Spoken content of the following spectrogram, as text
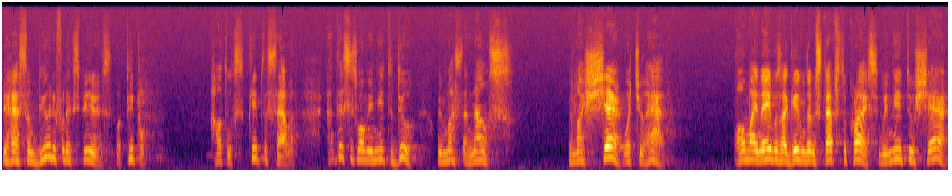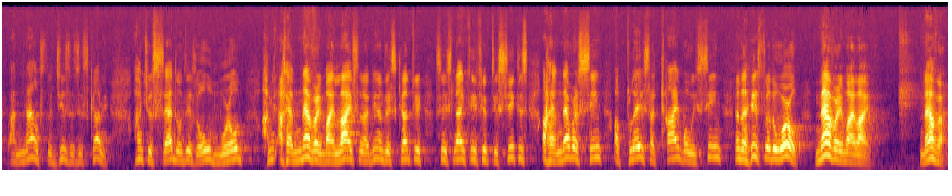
It has some beautiful experience for people, how to keep the Sabbath. And this is what we need to do. We must announce. We must share what you have. All my neighbors, I gave them steps to Christ. We need to share, announce that Jesus is coming. Aren't you sad with this old world? I mean, I have never in my life, since I've been in this country since 1956, I have never seen a place, a time what we've seen in the history of the world. Never in my life. Never.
